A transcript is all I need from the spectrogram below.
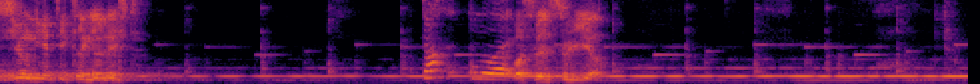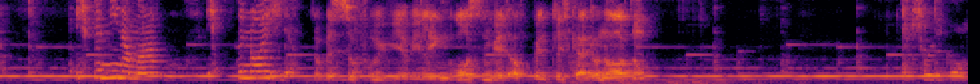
Funktioniert die Klingel nicht? Doch, nur. Was willst du hier? Ich bin Nina Martens. Ich bin neu hier. Du bist zu früh hier. Wir legen großen Wert auf Pünktlichkeit und Ordnung. Entschuldigung.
